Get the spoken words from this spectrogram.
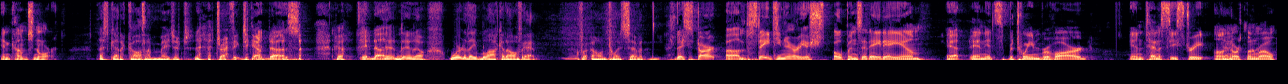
and comes north. That's got to cause a major traffic jam. It does. it does. And, you know, where do they block it off at for, on 27? They start, uh, the staging area sh- opens at 8 a.m. at, and it's between Brevard and Tennessee Street on Okay. North Monroe.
